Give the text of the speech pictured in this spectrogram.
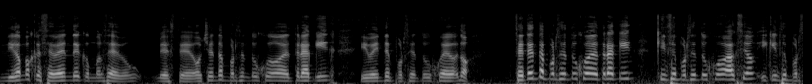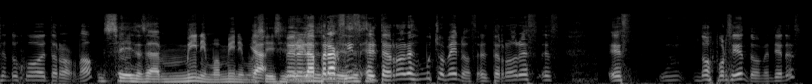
Digamos que se vende como, no sé, un, este, 80% un juego de tracking y 20% un juego... No, 70% un juego de tracking, 15% un juego de acción y 15% un juego de terror, ¿no? Sí, o sea, mínimo, mínimo, Ya, sí, sí. pero en la praxis el terror es mucho menos. El terror es, es, es un 2%, ¿me entiendes?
